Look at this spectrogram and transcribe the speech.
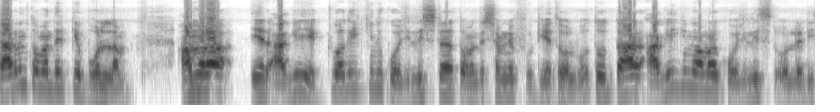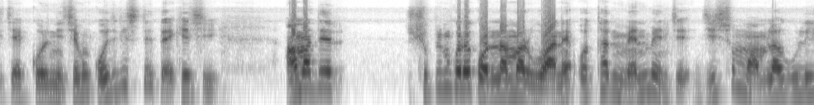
কারণ তোমাদেরকে বললাম, আমরা এর আগে একটু আগে কিন্তু কোচ লিস্টটা তোমাদের সামনে ফুটিয়ে তুলবো। তো তার আগে কিন্তু আমরা কোচ লিস্ট অলরেডি চেক করে নিয়েছি এবং কোচ লিস্টে দেখেছি, আমাদের সুপ্রিম কোর্টের কোর্ট নাম্বার ওয়ানে অর্থাৎ মেন বেঞ্চে যেসব মামলাগুলি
